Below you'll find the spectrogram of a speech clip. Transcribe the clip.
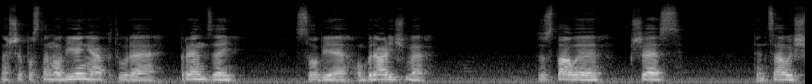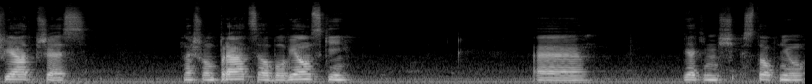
Nasze postanowienia, które prędzej sobie obraliśmy, zostały przez ten cały świat, przez naszą pracę, obowiązki e, w jakimś stopniu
